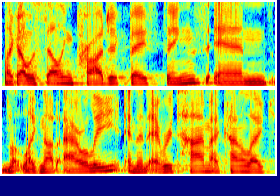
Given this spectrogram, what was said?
Like I was selling project based things and not, like not hourly. And then every time I kind of like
